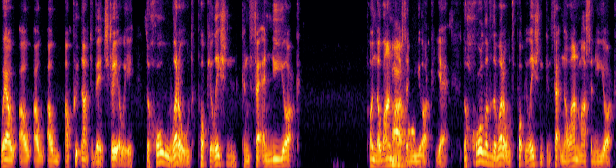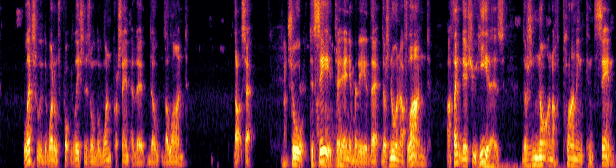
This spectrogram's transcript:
Well, I'll, I'll, I'll, I'll put that to bed straight away. The whole world population can fit in New York on the landmass wow. in New York. Yeah. The whole of the world's population can fit in the landmass in New York. Literally, the world's population is only 1% of the, the, the land. That's it. So to say to anybody that there's no enough land, I think the issue here is there's not enough planning consent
